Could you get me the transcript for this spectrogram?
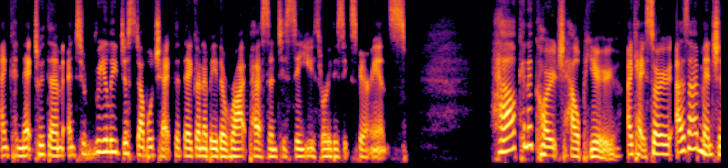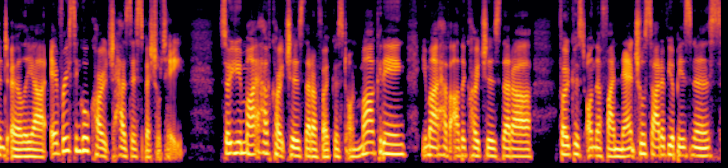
and connect with them and to really just double check that they're going to be the right person to see you through this experience. How can a coach help you? Okay, so as I mentioned earlier, every single coach has their specialty. So you might have coaches that are focused on marketing. You might have other coaches that are focused on the financial side of your business.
